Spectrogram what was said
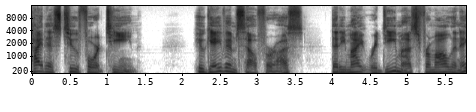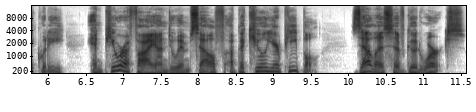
Titus 2:14 Who gave himself for us that he might redeem us from all iniquity and purify unto himself a peculiar people zealous of good works.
